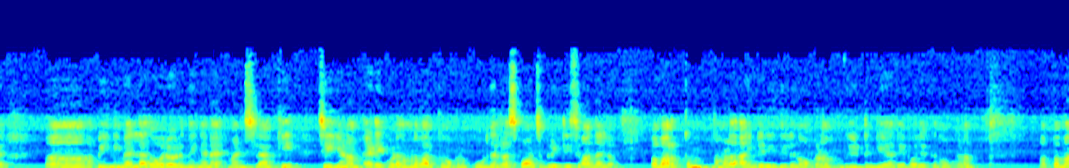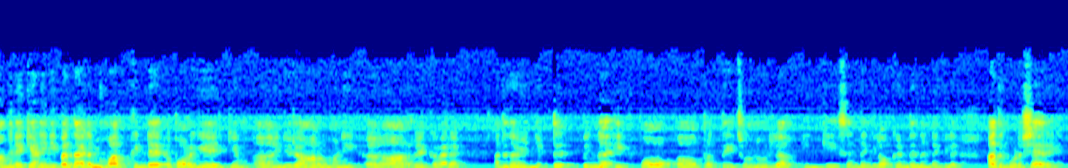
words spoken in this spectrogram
അപ്പൊ ഇനിയും എല്ലാം അത് ഓരോരോന്ന് ഇങ്ങനെ മനസ്സിലാക്കി ചെയ്യണം. ഇടയിൽ കൂടെ നമ്മൾ വർക്ക് നോക്കണം. കൂടുതൽ റെസ്പോൺസിബിലിറ്റീസ് വന്നല്ലോ. അപ്പോൾ വർക്കും നമ്മൾ അതിന്റെ രീതിയിൽ നോക്കണം. വീട്ടിന്റെ അതേപോലെയൊക്കെ നോക്കണം. അപ്പം അങ്ങനെയൊക്കെയാണ്. ഇനിയിപ്പോൾ എന്തായാലും വർക്കിന്റെ പുറകെ ആയിരിക്കും ഇനി ഒരു ആറു മണി ആറരയൊക്കെ വരെ. അത് കഴിഞ്ഞിട്ട് പിന്നെ ഇപ്പോൾ പ്രത്യേകിച്ചൊന്നുമില്ല. ഇൻ കേസ് എന്തെങ്കിലുമൊക്കെ ഉണ്ടെന്നുണ്ടെങ്കിൽ അതും കൂടെ ഷെയർ ചെയ്യാം.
